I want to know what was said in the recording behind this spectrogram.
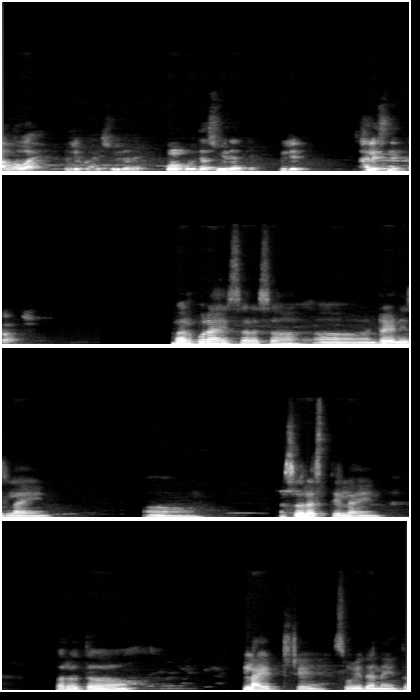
अभाव आहे. म्हणजे काही सुविधा नाही. कोणकोणत्या सुविधा आहेत? म्हणजे झालेच नाहीत का? भरपूर आहे सर असं. ड्रेनेज लाईन असं रस्ते लाईन परत लाईटचे सुविधा नाहीत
